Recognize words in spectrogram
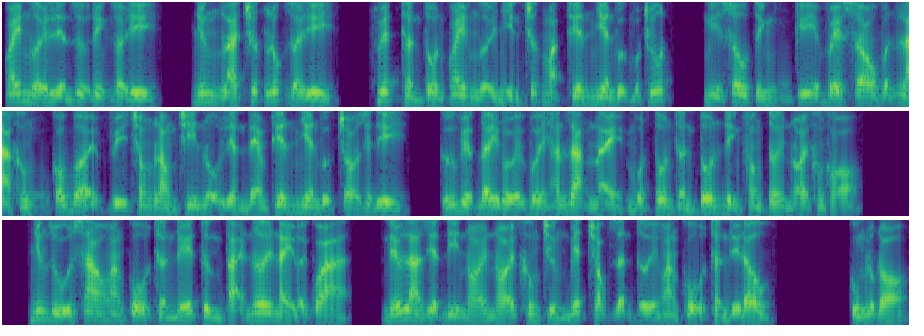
quay người liền dự định rời đi, nhưng là trước lúc rời đi, huyết thần tôn quay người nhìn trước mặt thiên nhiên vực một chút, nghĩ sâu tính kỹ về sau vẫn là không có bởi vì trong lòng chi nộ liền đem thiên nhiên vực cho diệt đi, cứ việc đây đối với hắn dạng này một tôn thần tôn đỉnh phong tới nói không khó nhưng dù sao hoang cổ thần đế từng tại nơi này đợi qua, nếu là diệt đi nói nói không chừng biết chọc giận tới hoang cổ thần đế đâu. Cùng lúc đó,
